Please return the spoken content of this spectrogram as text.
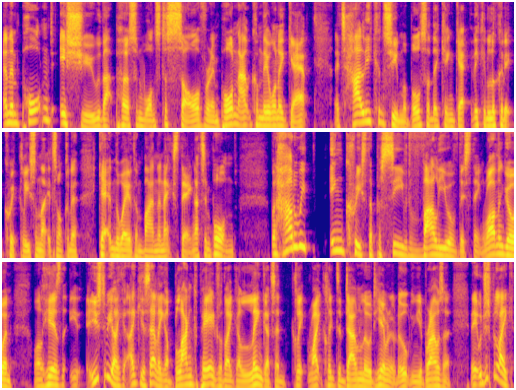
an important issue that person wants to solve or an important outcome they want to get. It's highly consumable, so they can get they can look at it quickly, so that it's not going to get in the way of them buying the next thing. That's important. But how do we increase the perceived value of this thing rather than going, well, here's the. It used to be like, like you said, like a blank page with like a link that said click right click to download here and it would open your browser. It would just be like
